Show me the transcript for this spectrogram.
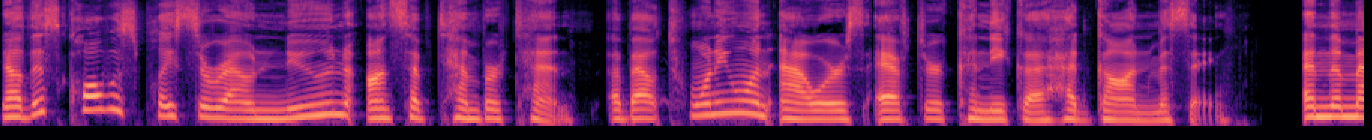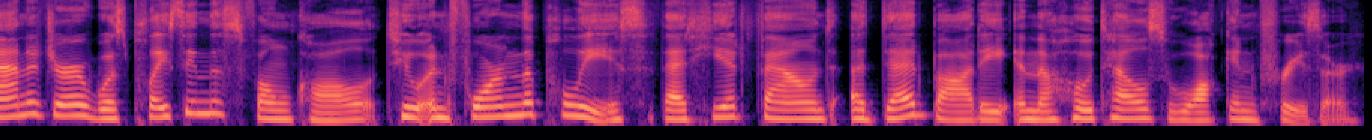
Now, this call was placed around noon on September 10th, about 21 hours after Kenneka had gone missing. And the manager was placing this phone call to inform the police that he had found a dead body in the hotel's walk in freezer.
